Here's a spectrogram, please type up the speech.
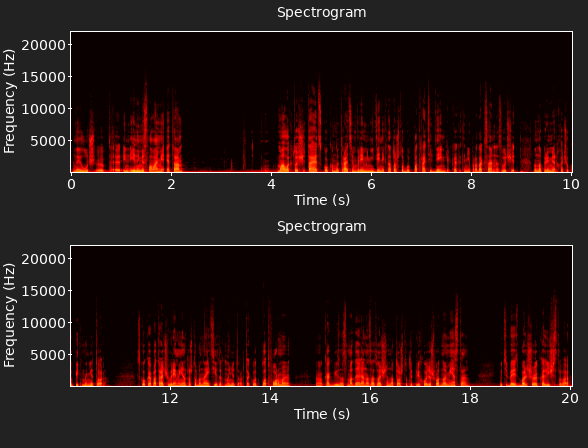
наилучше... Э, иными словами, это мало кто считает, сколько мы тратим времени и денег на то, чтобы потратить деньги, как это не парадоксально звучит. Ну, например, хочу купить монитор. Сколько я потрачу времени на то, чтобы найти этот монитор? Так вот, платформы, э, как бизнес-модель, она заточена на то, что ты приходишь в одно место, у тебя есть большое количество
